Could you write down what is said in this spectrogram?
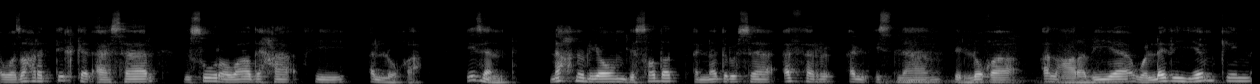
وظهرت تلك الآثار بصورة واضحة في اللغة. إذا نحن اليوم بصدد أن ندرس أثر الإسلام في اللغة العربية والذي يمكن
